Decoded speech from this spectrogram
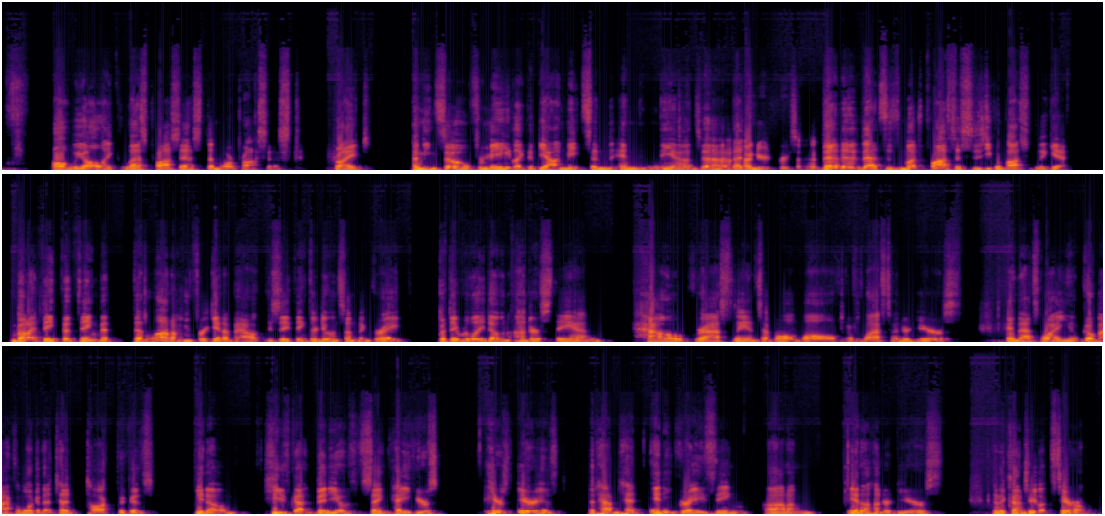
all we all like less processed than more processed, right? I mean, so for me, like the Beyond Meats and and the uh, that's the, hundred percent. that, that- that's as much process as you can possibly get. But I think the thing that that a lot of them forget about is they think they're doing something great, but they really don't understand how grasslands have evolved over the last hundred years. And that's why, you know, go back and look at that TED talk because, you know, he's got videos of saying, Hey, here's, here's areas that haven't had any grazing on them in a hundred years. And the country looks terrible.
